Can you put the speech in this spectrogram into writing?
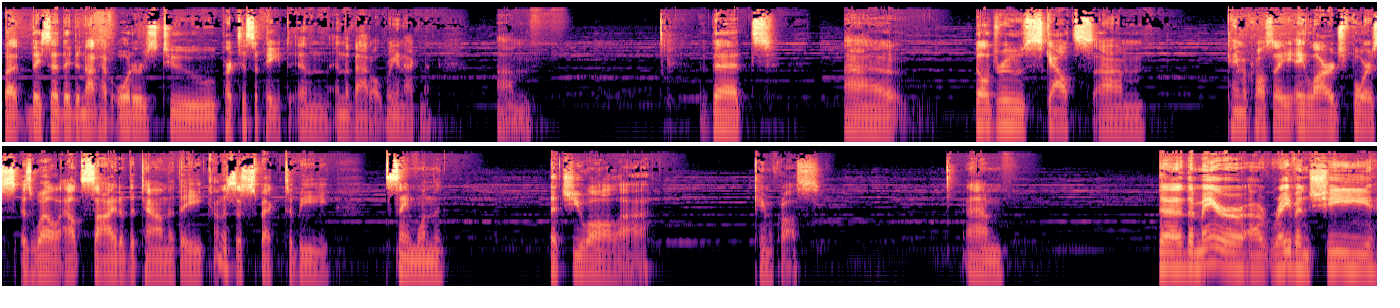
but they said they did not have orders to participate in, in the battle reenactment. Um, that uh, Veldruz's scouts um, came across a, a large force as well outside of the town that they kind of suspect to be the same one that that you all uh, came across. Um, the the mayor uh, Raven she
